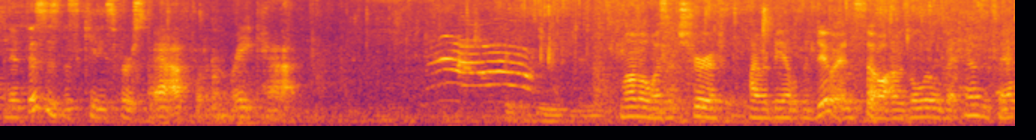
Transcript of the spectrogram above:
And if this is this kitty's first bath, what a great cat. Mama wasn't sure if I would be able to do it, so I was a little bit hesitant.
